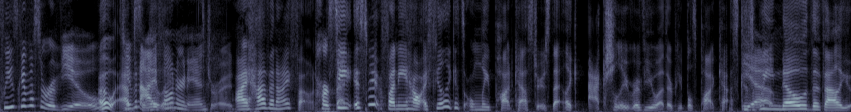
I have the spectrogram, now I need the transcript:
please give us a review. Oh, Do you have an iPhone or an Android? I have an iPhone. Perfect. See, isn't it funny how I feel like it's only podcasters that like actually review other people's podcasts because we know the value.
